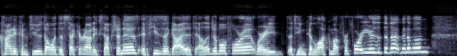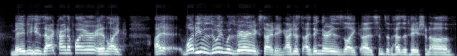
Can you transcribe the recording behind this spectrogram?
kind of confused on what the second round exception is, if he's a guy that's eligible for it, where he a team can lock him up for four years at the vet minimum, maybe he's that kind of player. And like I what he was doing was very exciting. I just I think there is like a sense of hesitation of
